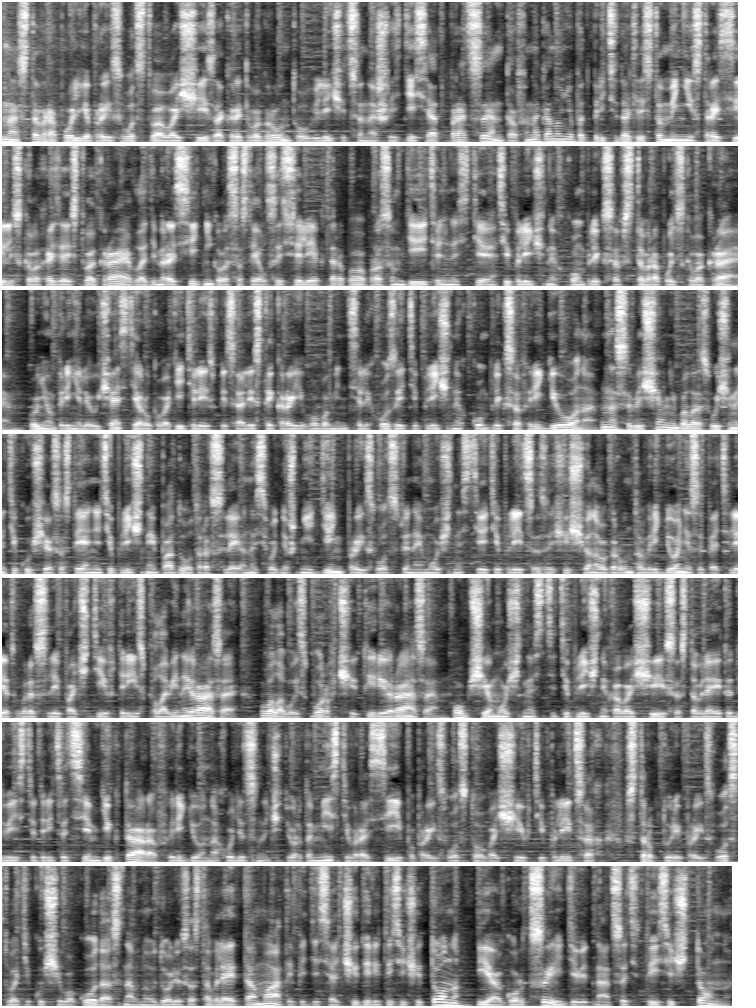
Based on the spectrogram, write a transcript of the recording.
На Ставрополье производство овощей закрытого грунта увеличится на 60%. Накануне под председательством министра сельского хозяйства края Владимира Ситникова состоялся селектор по вопросам деятельности тепличных комплексов Ставропольского края. В нем приняли участие руководители и специалисты краевого Минсельхоза и тепличных комплексов региона. На совещании было озвучено текущее состояние тепличной подотрасли. На сегодняшний день производственные мощности теплиц защищенного грунта в регионе за 5 лет выросли выросли почти в 3,5 раза, валовой сбор в 4 раза. Общая мощность тепличных овощей составляет 237 гектаров. Регион находится на четвертом месте в России по производству овощей в теплицах. В структуре производства текущего года основную долю составляет томаты 54 тысячи тонн и огурцы 19 тысяч тонн.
